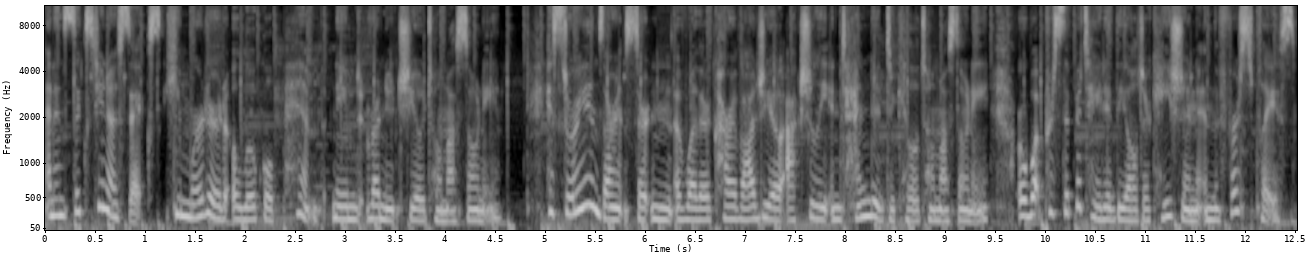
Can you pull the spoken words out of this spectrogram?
and in 1606 he murdered a local pimp named Ranuccio Tomassoni. Historians aren't certain of whether Caravaggio actually intended to kill Tomassoni, or what precipitated the altercation in the first place.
